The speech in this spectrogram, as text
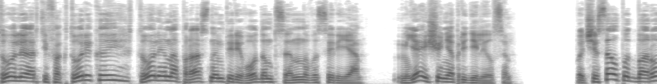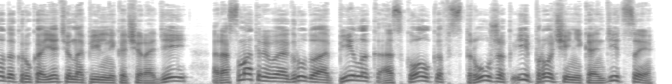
То ли артефакторикой, то ли напрасным переводом ценного сырья. Я еще не определился. Почесал подбородок рукоятью напильника чародей, рассматривая груду опилок, осколков, стружек и прочей некондиции,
